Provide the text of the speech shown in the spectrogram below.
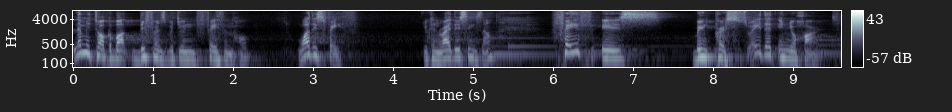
let me talk about difference between faith and hope. What is faith? You can write these things down. Faith is being persuaded in your heart.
